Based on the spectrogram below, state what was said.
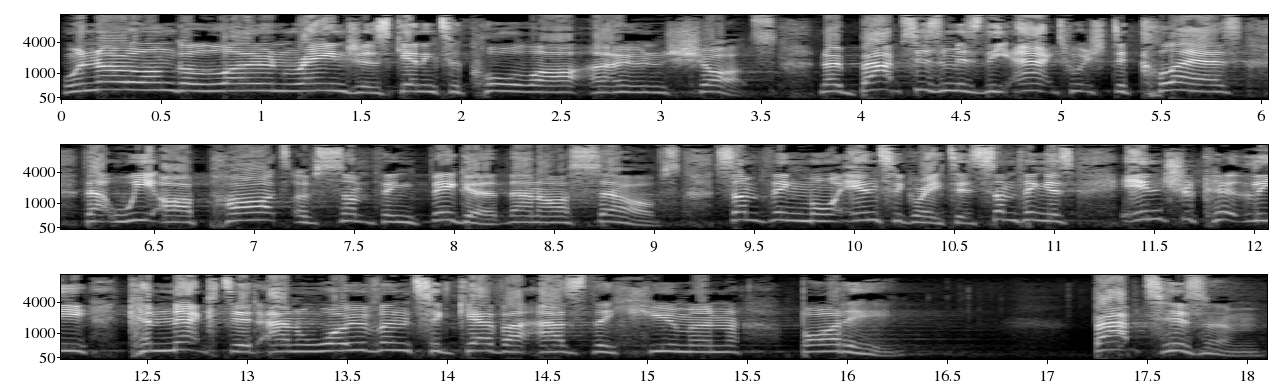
We're no longer lone rangers getting to call our own shots. No, baptism is the act which declares that we are part of something bigger than ourselves, something more integrated, something as intricately connected and woven together as the human body. Baptism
